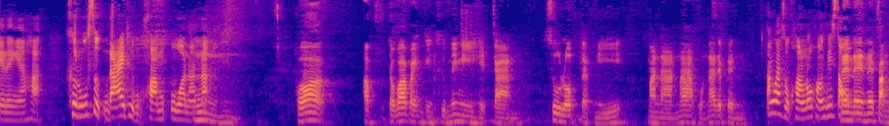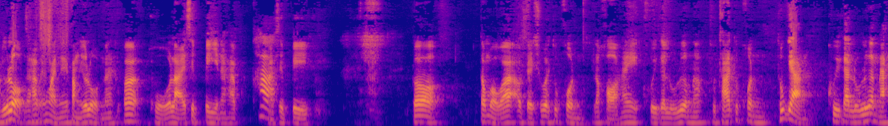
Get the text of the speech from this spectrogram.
อะไรเงี้ยค่ะ คือรู้สึกได้ถึงความกลัวนั้นอะเพราะว่าจะว่าไปจริงๆคือไม่มีเหตุการณ์สู้รบแบบนี้มานานมากผมน่าจะเป็นตั้งแต่สงครามโลกครั้งที่สองในในในฝั่งยุโรปนะครับไม่หวในฝั่งยุโรปนะก็โหหลายสิบปีนะครับหลายสิบปี ก็ต้องบอกว่าเอาใจช่วยทุกคนแล้วขอให้คุยกันรู้เรื่องเนาะสุดท้ายทุกคนทุกอย่างคุยกันรู้เรื่องนะ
